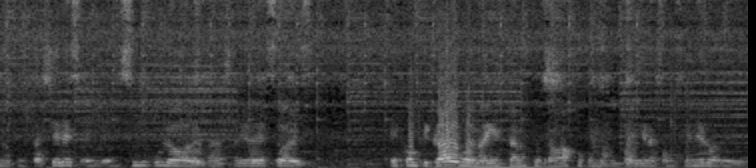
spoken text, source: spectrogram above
nuestros talleres, el, círculo de, para salir de eso es, es complicado y bueno, ahí está nuestro trabajo como compañeras en género de,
